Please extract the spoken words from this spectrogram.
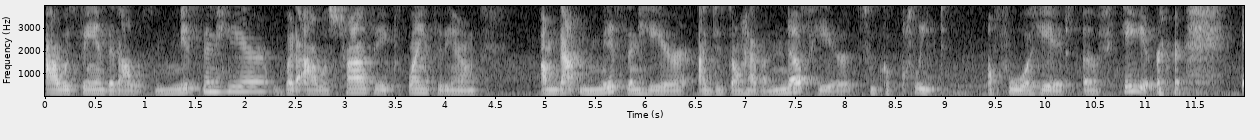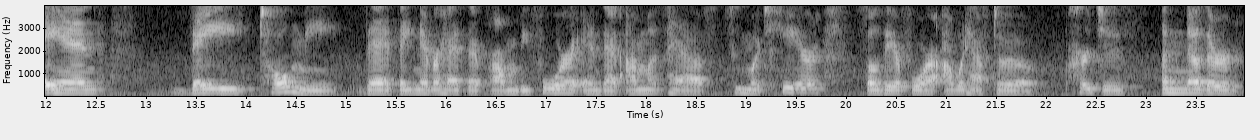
I was saying that I was missing hair but I was trying to explain to them I'm not missing hair I just don't have enough hair to complete a full head of hair. And they told me that they never had that problem before and that I must have too much hair. So therefore I would have to purchase another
